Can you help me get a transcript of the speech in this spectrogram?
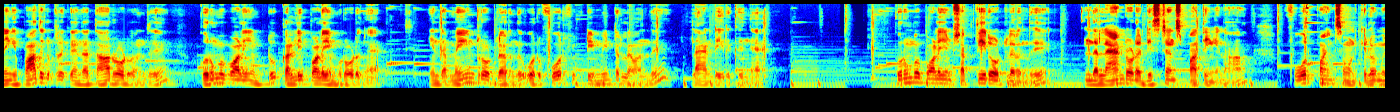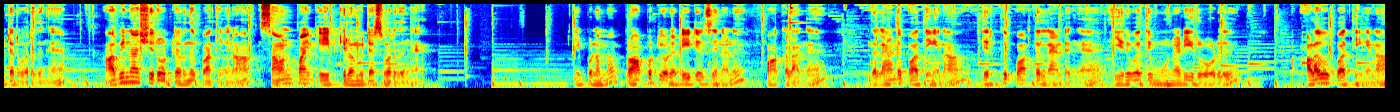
நீங்கள் பார்த்துக்கிட்டு இருக்க இந்த தார் ரோடு வந்து குறும்பபாளையம் டு கள்ளிப்பாளையம் ரோடுங்க. இந்த மெயின் ரோட்லேருந்து ஒரு ஃபோர் ஃபிஃப்டி மீட்டரில் வந்து லேண்ட் இருக்குங்க. குறும்பபாளையம் சக்தி ரோட்லேருந்து இந்த லேண்டோட டிஸ்டன்ஸ் பார்த்தீங்கன்னா ஃபோர் பாயிண்ட் செவன் கிலோமீட்டர் வருதுங்க. அவினாஷி ரோட்லேருந்து பார்த்தீங்கன்னா செவன் பாயிண்ட் எயிட் கிலோமீட்டர்ஸ் வருதுங்க. இப்போ நம்ம ப்ராப்பர்ட்டியோட டீட்டெயில்ஸ் என்னென்னு பார்க்கலாங்க. இந்த லேண்டு பார்த்தீங்கன்னா தெற்கு பார்த்த லேண்டுங்க இருபத்தி மூணு அடி ரோடு அளவு பார்த்தீங்கன்னா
